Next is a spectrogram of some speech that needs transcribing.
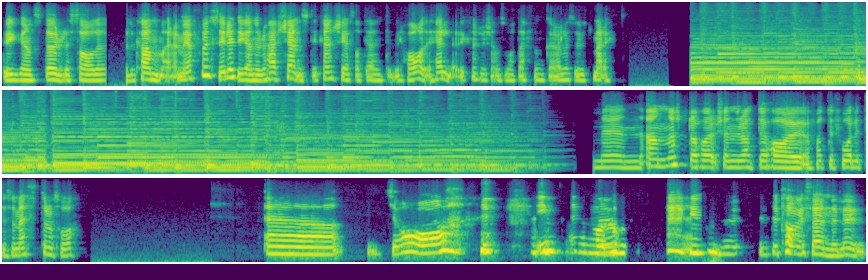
bygga en större sadelkammare. Men jag får se lite grann hur det här känns. Det kanske är så att jag inte vill ha det heller. Det kanske känns som att det här funkar alldeles utmärkt. Men annars då, har, känner du att du har att du får lite semester och så? Eh, ja. inte nu. Det tar vi sen, eller hur?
